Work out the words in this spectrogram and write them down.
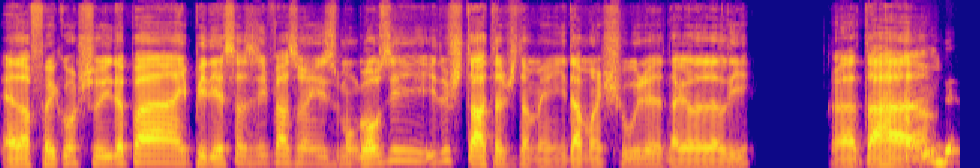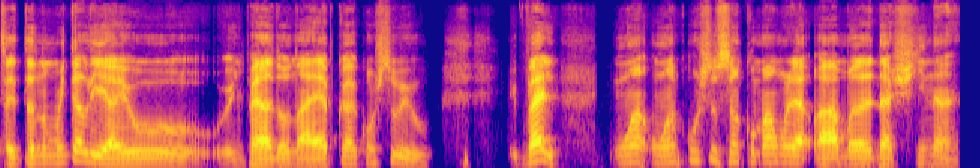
Ela foi construída para impedir essas invasões mongols e, e dos tátaros também, e da Manchúria, da galera ali. Ela tava Ah, tentando muito ali, aí o, o imperador na época construiu. E, velho, uma, uma construção como a muralha, a muralha da China,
